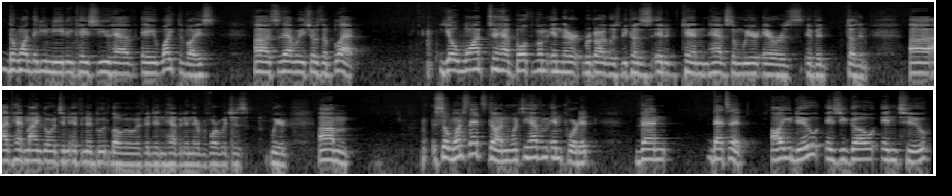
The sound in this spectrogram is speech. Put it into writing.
the one that you need in case you have a white device, uh, so that way it shows up black you'll want to have both of them in there regardless because it can have some weird errors if it doesn't. Uh, I've had mine go into an infinite boot logo if it didn't have it in there before, which is weird. Um, so once that's done, once you have them imported, then that's it. All you do is you go into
